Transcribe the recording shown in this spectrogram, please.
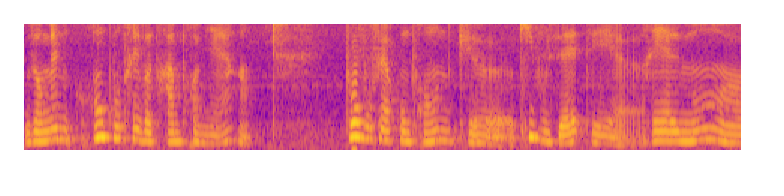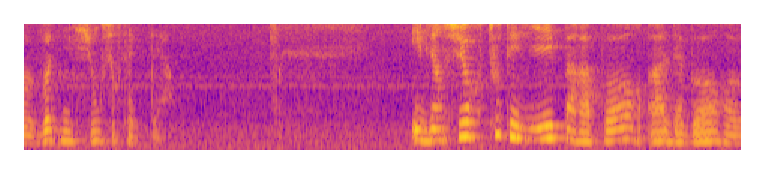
vous emmène rencontrer votre âme première pour vous faire comprendre qui vous êtes et euh, réellement euh, votre mission sur cette terre. Et bien sûr, tout est lié par rapport à d'abord euh,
